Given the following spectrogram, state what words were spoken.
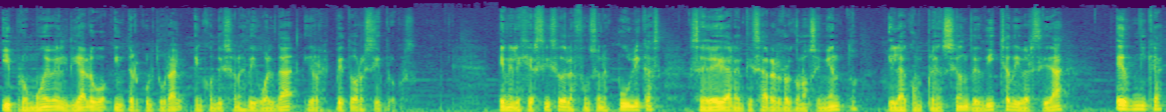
y promueve el diálogo intercultural en condiciones de igualdad y respeto recíprocos en el ejercicio de las funciones públicas se debe garantizar el reconocimiento y la comprensión de dicha diversidad étnica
